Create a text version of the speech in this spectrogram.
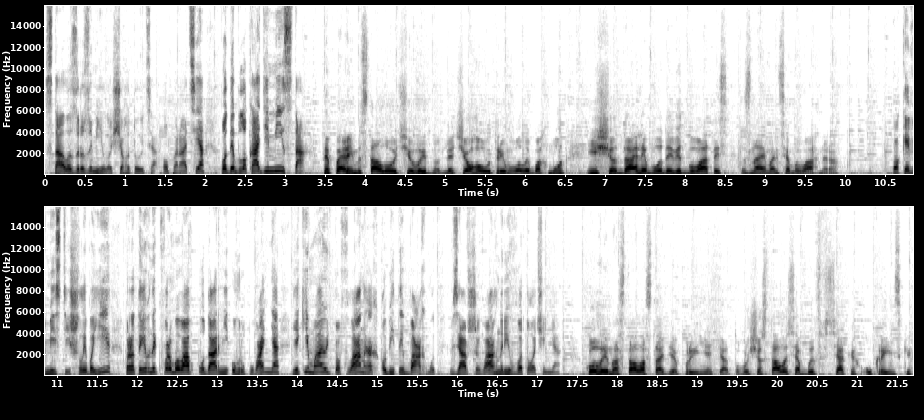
стало зрозуміло, що готується операція по деблокаді міста. Тепер їм стало очевидно, для чого утримували Бахмут і що далі буде відбуватись з найманцями Вагнера. Поки в місті йшли бої, противник формував ударні угрупування, які мають по флангах обійти Бахмут, взявши вагнерів в оточення. Коли настала стадія прийняття того, що сталося, без всяких українських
